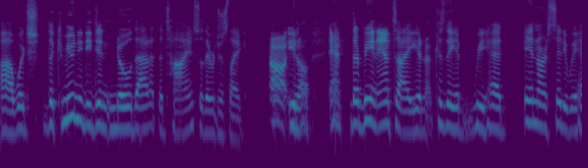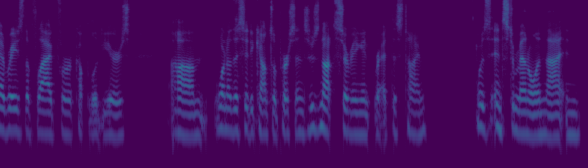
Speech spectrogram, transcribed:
uh, which the community didn't know that at the time. So they were just like, oh, you know, and they're being anti, you know, because they had, we had in our city, we had raised the flag for a couple of years. Um, one of the city council persons who's not serving in, at this time was instrumental in that. And,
